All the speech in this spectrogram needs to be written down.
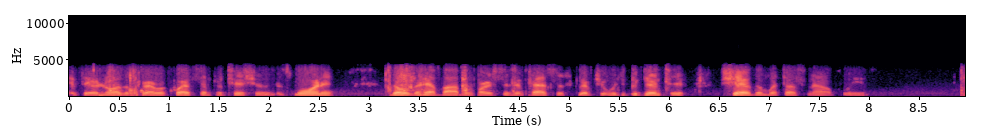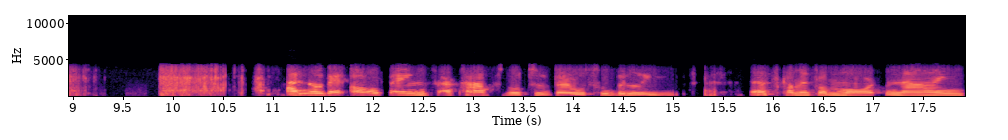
if there are no other prayer requests and petitions this morning, those that have Bible verses and passage scripture, would you begin to share them with us now, please? I know that all things are possible to those who believe. That's coming from Mark 9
